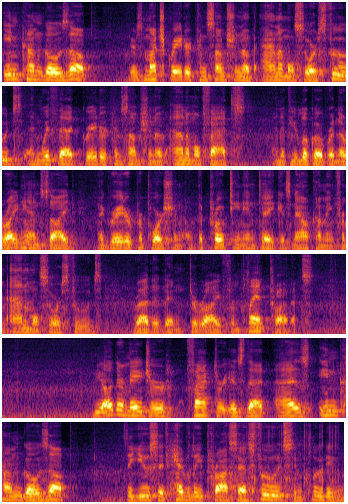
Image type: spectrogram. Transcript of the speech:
income goes up, there's much greater consumption of animal source foods, and with that greater consumption of animal fats. And if you look over on the right-hand side, a greater proportion of the protein intake is now coming from animal source foods rather than derived from plant products. The other major factor is that as income goes up, the use of heavily processed foods, including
